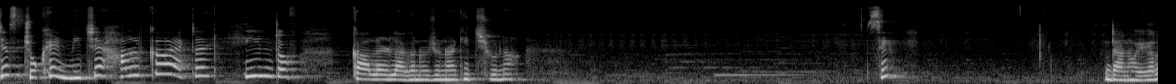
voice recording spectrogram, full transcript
just চোখের নিচে হালকা একটা হিন্ট অফ কালার লাগানোর জন্য আর কিচ্ছু না। সি ডান হয়ে গেল।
